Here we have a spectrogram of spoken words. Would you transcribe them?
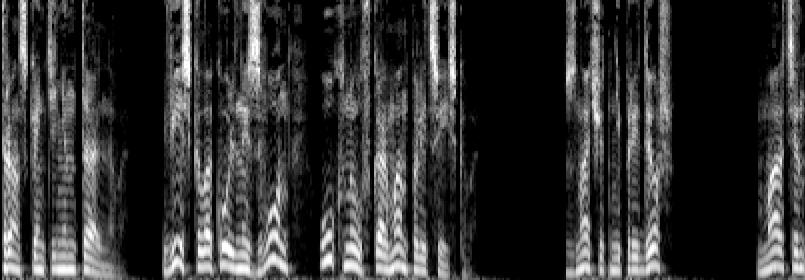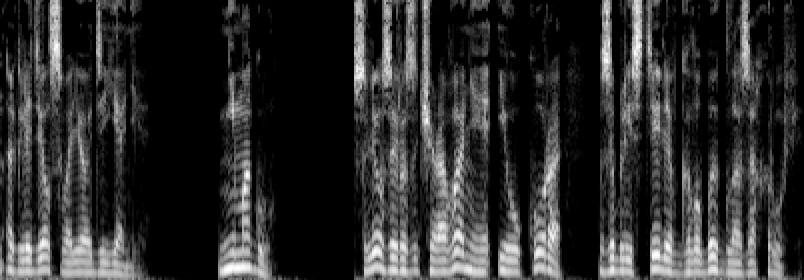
трансконтинентального. Весь колокольный звон ухнул в карман полицейского. «Значит, не придешь?» Мартин оглядел свое одеяние. «Не могу», Слезы разочарования и укора заблестели в голубых глазах Руфи.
